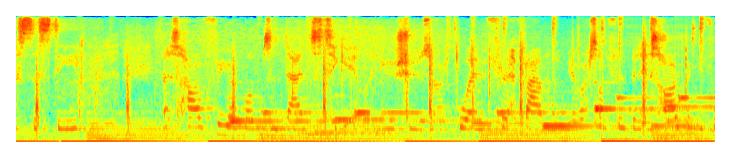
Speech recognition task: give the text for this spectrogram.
place to stay. It's hard for your mums and dads to get like new shoes or go out for a family meal or something, but it's hard when you've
